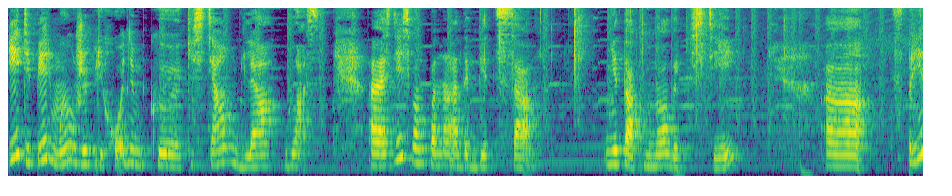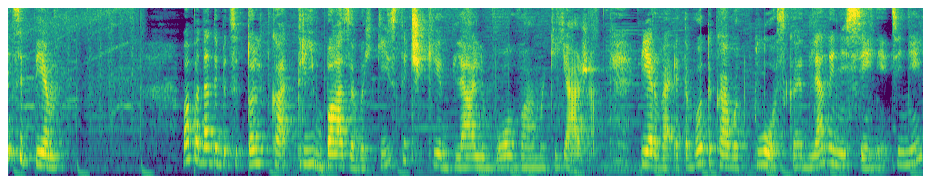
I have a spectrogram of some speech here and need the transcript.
И теперь мы уже переходим к кистям для глаз. А, здесь вам понадобится не так много кистей. А, в принципе, Вам понадобится только три базовых кисточки для любого макияжа. Первая это вот такая вот плоская для нанесения теней.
